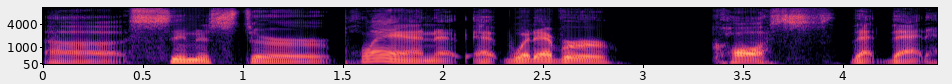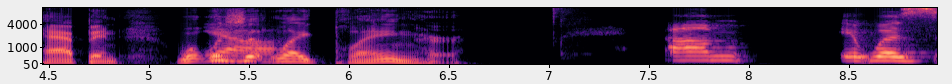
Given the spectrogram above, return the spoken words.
uh, sinister plan at, at whatever costs that that happened. What was Yeah. it like playing her? Um, it was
